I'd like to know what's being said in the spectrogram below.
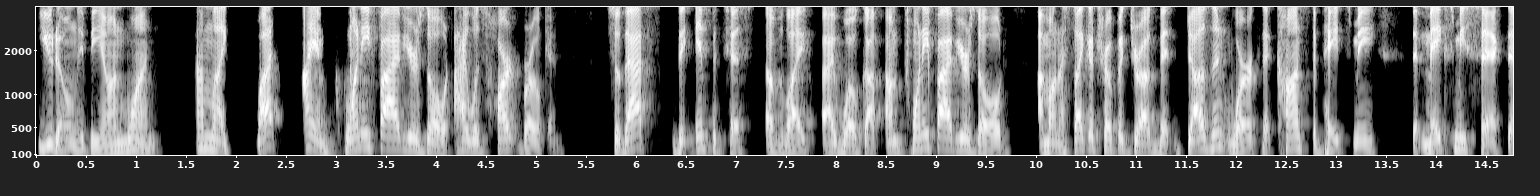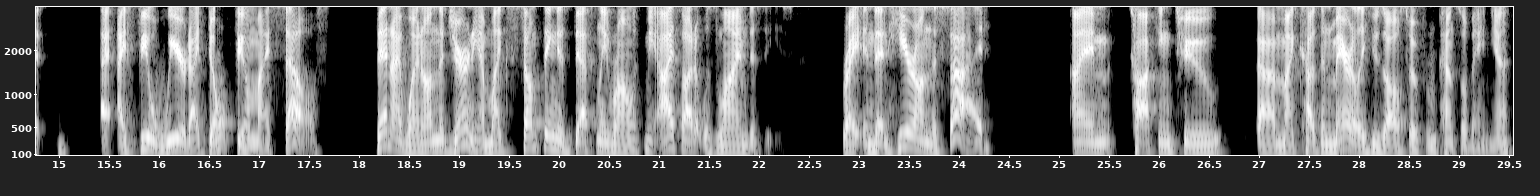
you'd only be on one. I'm like, what? I am 25 years old. I was heartbroken. So that's the impetus of like, I woke up. I'm 25 years old. I'm on a psychotropic drug that doesn't work, that constipates me, that makes me sick, that I, I feel weird. I don't feel myself. Then I went on the journey. I'm like, something is definitely wrong with me. I thought it was Lyme disease. Right. And then here on the side, I'm talking to uh, my cousin Marilee, who's also from Pennsylvania.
